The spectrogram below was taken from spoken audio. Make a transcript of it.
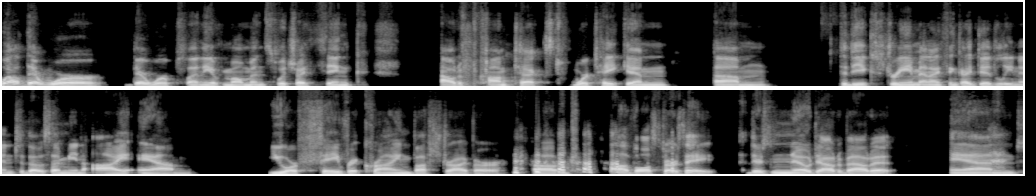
Well, there were there were plenty of moments which I think out of context were taken um to the extreme and I think I did lean into those. I mean, I am your favorite crying bus driver of, of All Stars 8. There's no doubt about it. And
